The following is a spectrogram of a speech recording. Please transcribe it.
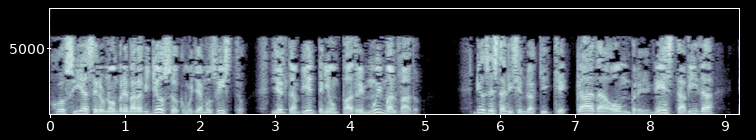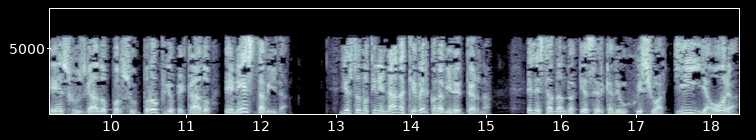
Josías era un hombre maravilloso, como ya hemos visto, y él también tenía un padre muy malvado. Dios está diciendo aquí que cada hombre en esta vida es juzgado por su propio pecado en esta vida. Y esto no tiene nada que ver con la vida eterna. Él está hablando aquí acerca de un juicio aquí y ahora,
